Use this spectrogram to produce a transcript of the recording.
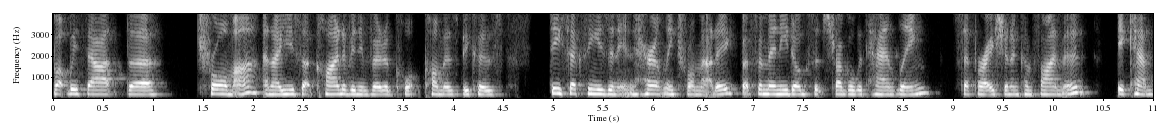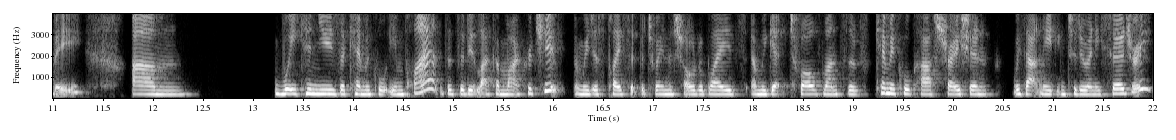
but without the trauma. And I use that kind of in inverted commas because desexing isn't inherently traumatic, but for many dogs that struggle with handling, separation, and confinement, it can be. Um, we can use a chemical implant that's a bit like a microchip, and we just place it between the shoulder blades, and we get 12 months of chemical castration without needing to do any surgery.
